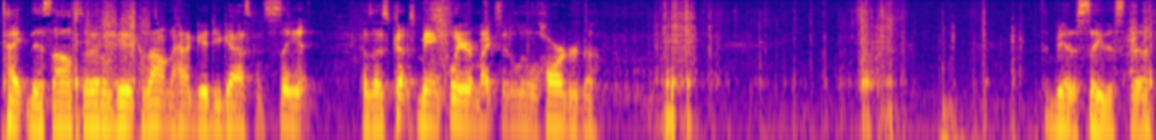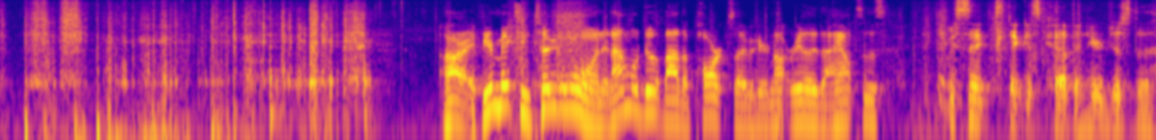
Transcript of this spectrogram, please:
take this off so it'll get, because I don't know how good you guys can see it. Because those cups being clear makes it a little harder to, to be able to see this stuff. All right, if you're mixing two to one, and I'm gonna do it by the parts over here, not really the ounces. Let me stick, stick this cup in here just to,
